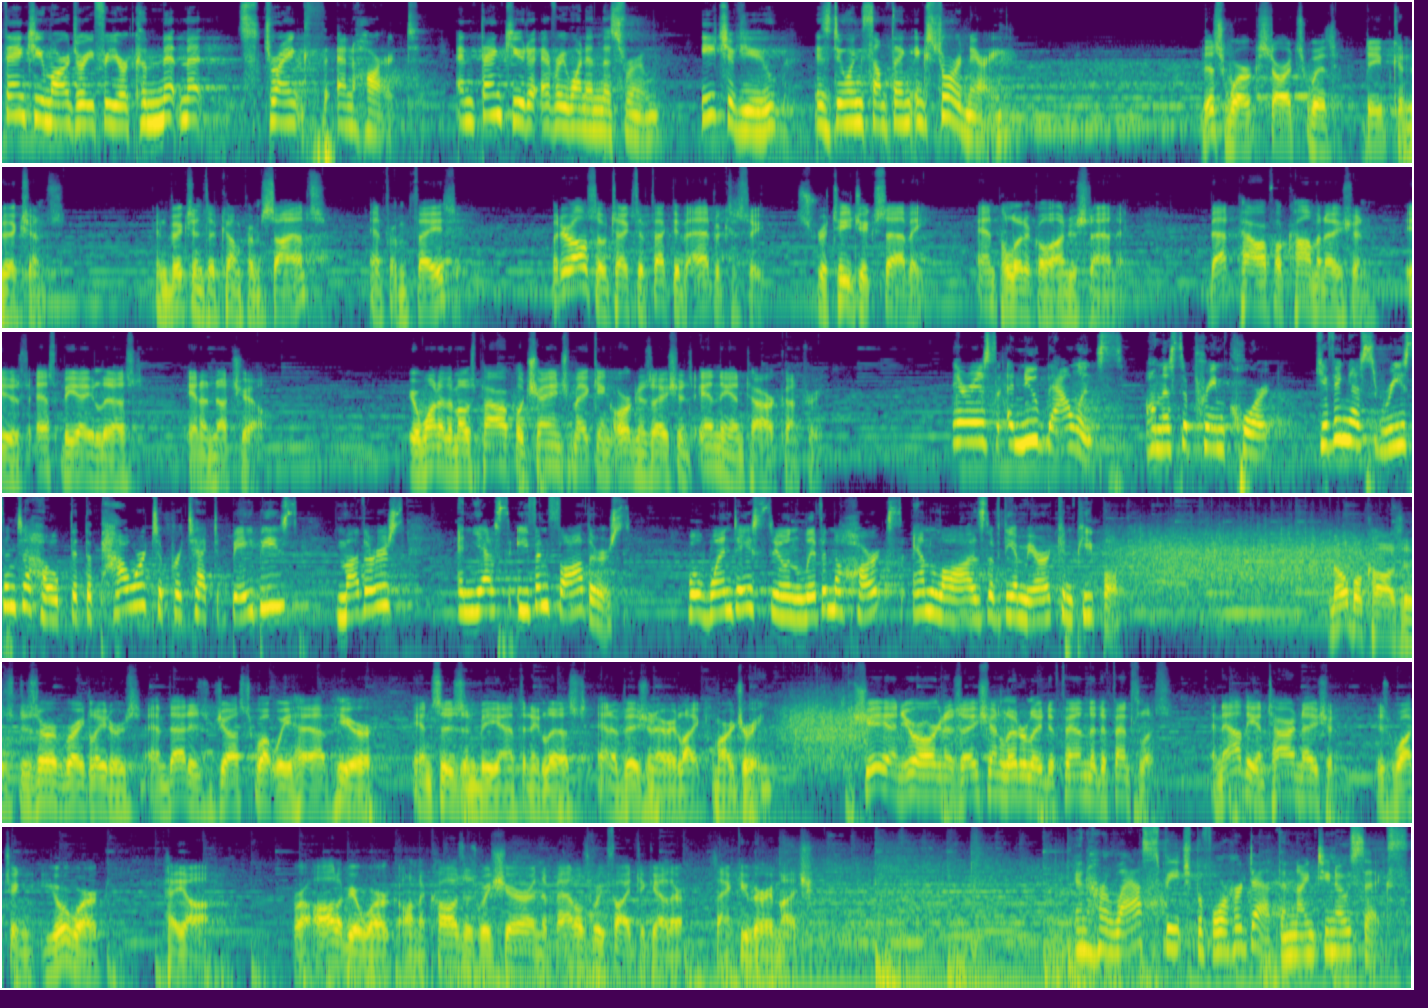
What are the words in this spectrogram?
Thank you, Marjorie, for your commitment, strength, and heart. And thank you to everyone in this room. Each of you is doing something extraordinary. This work starts with deep convictions convictions that come from science and from faith, but it also takes effective advocacy, strategic savvy, and political understanding. That powerful combination is SBA List in a nutshell. You're one of the most powerful change making organizations in the entire country. There is a new balance on the Supreme Court, giving us reason to hope that the power to protect babies, mothers, and yes, even fathers will one day soon live in the hearts and laws of the American people. Noble causes deserve great leaders, and that is just what we have here in Susan B. Anthony List and a visionary like Marjorie. She and your organization literally defend the defenseless, and now the entire nation is watching your work pay off. For all of your work on the causes we share and the battles we fight together, thank you very much. In her last speech before her death in 1906,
